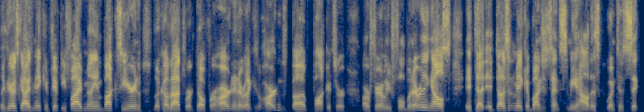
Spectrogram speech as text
Like there's guys making 55 million bucks a year, and look how that's worked out for Harden. And like Harden's uh, pockets are are fairly full, but everything else it it doesn't make a bunch of sense to me how this went to six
